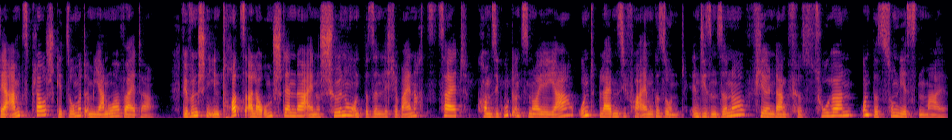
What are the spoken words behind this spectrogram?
Der Amtsplausch geht somit im Januar weiter. Wir wünschen Ihnen trotz aller Umstände eine schöne und besinnliche Weihnachtszeit. Kommen Sie gut ins neue Jahr und bleiben Sie vor allem gesund. In diesem Sinne, vielen Dank fürs Zuhören und bis zum nächsten Mal.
